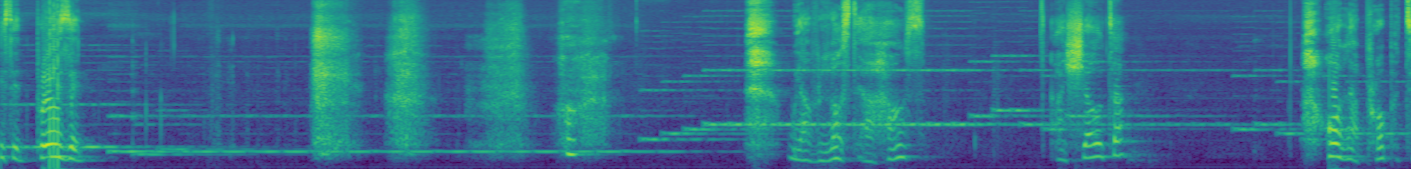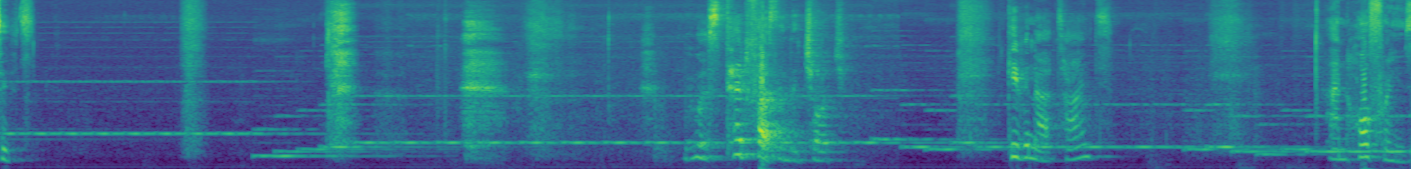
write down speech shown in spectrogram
is in prison. Have lost our house, our shelter, all our properties. We were steadfast in the church, giving our tithes and offerings.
